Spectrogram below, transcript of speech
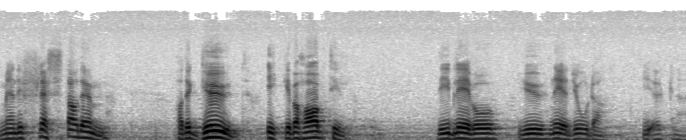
Men de flesta av dem hade Gud icke behag till. De blev ju nedgjorda i öknen.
